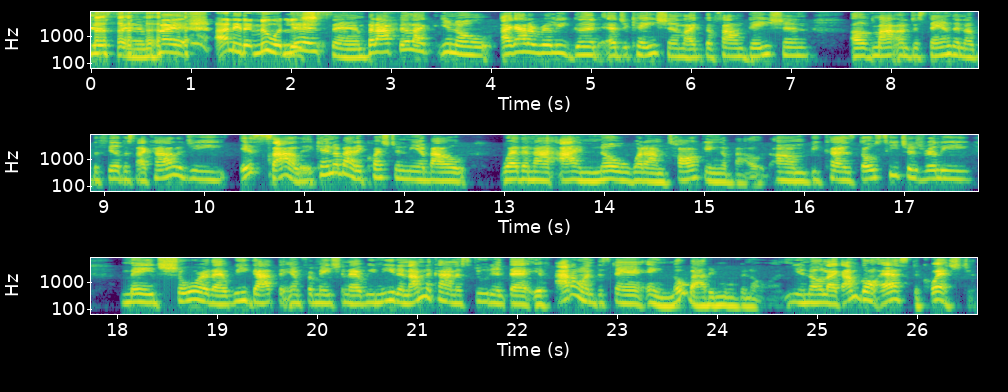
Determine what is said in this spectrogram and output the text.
listen, but I need a new edition. Listen, but I feel like, you know, I got a really good education, like the foundation of my understanding of the field of psychology is solid. Can't nobody question me about whether or not I know what I'm talking about. Um, because those teachers really made sure that we got the information that we need. And I'm the kind of student that if I don't understand, ain't nobody moving on. You know, like I'm going to ask the question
